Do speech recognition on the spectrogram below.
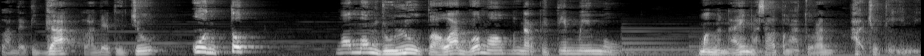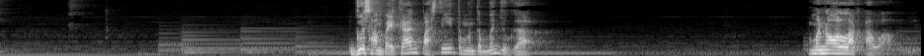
lantai tiga, lantai tujuh, untuk ngomong dulu bahwa gue mau menerbitin memo mengenai masalah pengaturan hak cuti ini. Gue sampaikan pasti teman-teman juga menolak awalnya.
